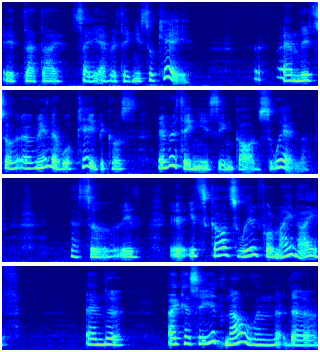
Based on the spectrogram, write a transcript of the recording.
it that I say everything is okay. And it's uh, really okay because everything is in God's will. So it, it's God's will for my life. And uh, I can see it now when the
